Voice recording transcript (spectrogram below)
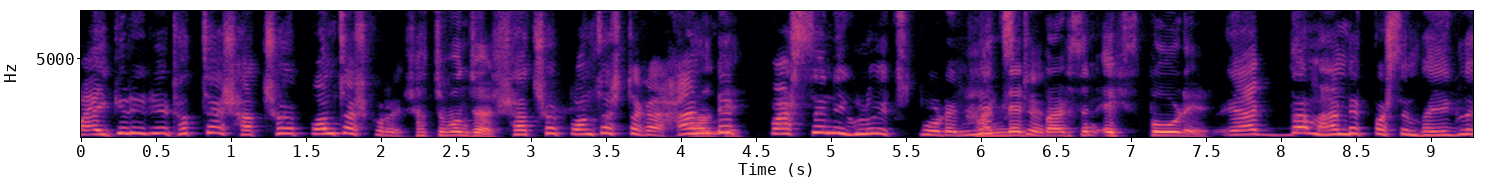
পাইকারি রেট হচ্ছে সাতশো পঞ্চাশ করে। সাতশো পঞ্চাশ? সাতশো পঞ্চাশ টাকা। হান্ড্রেড পার্সেন্ট এগুলো এক্সপোর্টেড হান্ড্রেড পার্সেন্ট এক্সপোর্টের একদম হান্ড্রেড পার্সেন্ট ভাই এগুলো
